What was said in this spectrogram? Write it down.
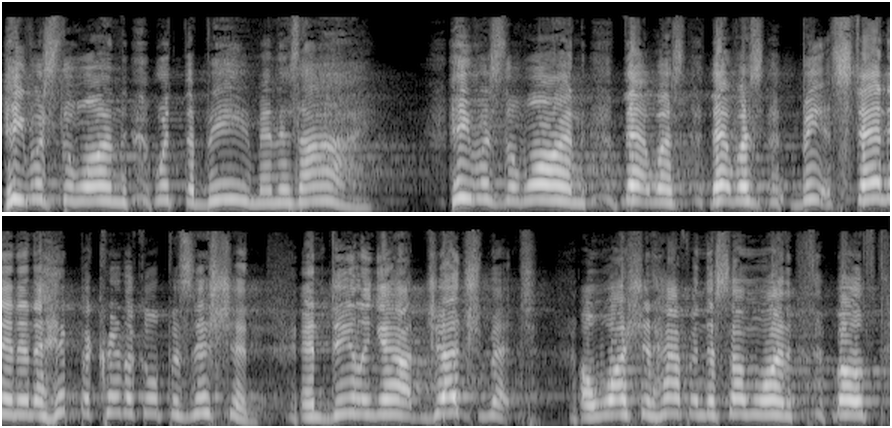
He was the one with the beam in his eye. He was the one that was, that was be, standing in a hypocritical position and dealing out judgment on what should happen to someone both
